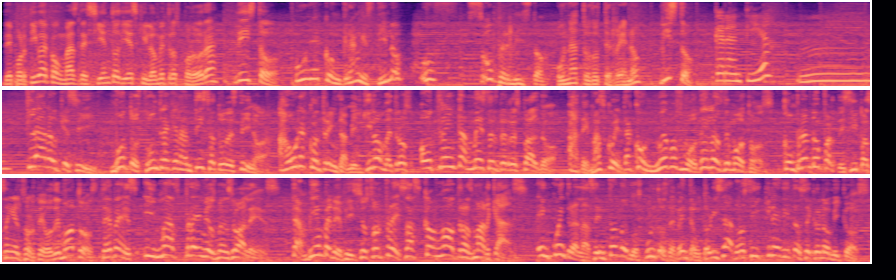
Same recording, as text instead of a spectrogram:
¿Deportiva con más de 110 kilómetros por hora? ¡Listo! ¿Una con gran estilo? ¡Uf! ¡Súper listo! ¿Una todoterreno? ¡Listo! ¿Garantía? Mmm. ¡Claro que sí! Motos Tundra garantiza tu destino. Ahora con 30.000 kilómetros o 30 meses de respaldo. Además cuenta con nuevos modelos de motos. Comprando participas en el sorteo de motos, TVs y más premios mensuales. También beneficios sorpresas con otras marcas. Encuéntralas en todos los puntos de venta autorizados y créditos económicos.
